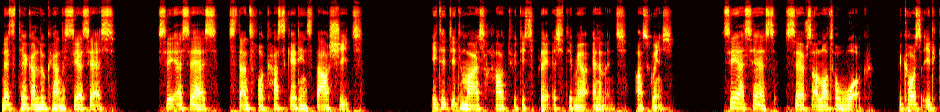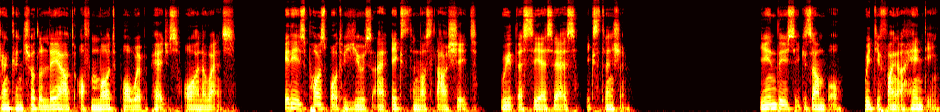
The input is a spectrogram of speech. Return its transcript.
Let's take a look at the CSS. CSS stands for Cascading Style Sheets. It determines how to display HTML elements on screens. CSS saves a lot of work because it can control the layout of multiple web pages all at once. It is possible to use an external style sheet with the CSS extension. In this example, we define a heading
